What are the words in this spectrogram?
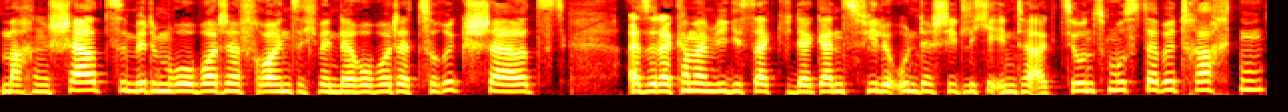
machen Scherze mit dem Roboter, freuen sich, wenn der Roboter zurückscherzt. Also da kann man, wie gesagt, wieder ganz viele unterschiedliche Interaktionsmuster betrachten.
